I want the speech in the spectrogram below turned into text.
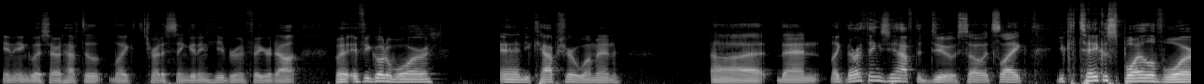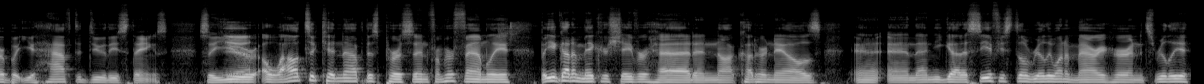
in English. I would have to like try to sing it in Hebrew and figure it out. But if you go to war and you capture a woman, uh, then like there are things you have to do. So it's like you can take a spoil of war, but you have to do these things. So you're allowed to kidnap this person from her family, but you got to make her shave her head and not cut her nails, and and then you got to see if you still really want to marry her. And it's really,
